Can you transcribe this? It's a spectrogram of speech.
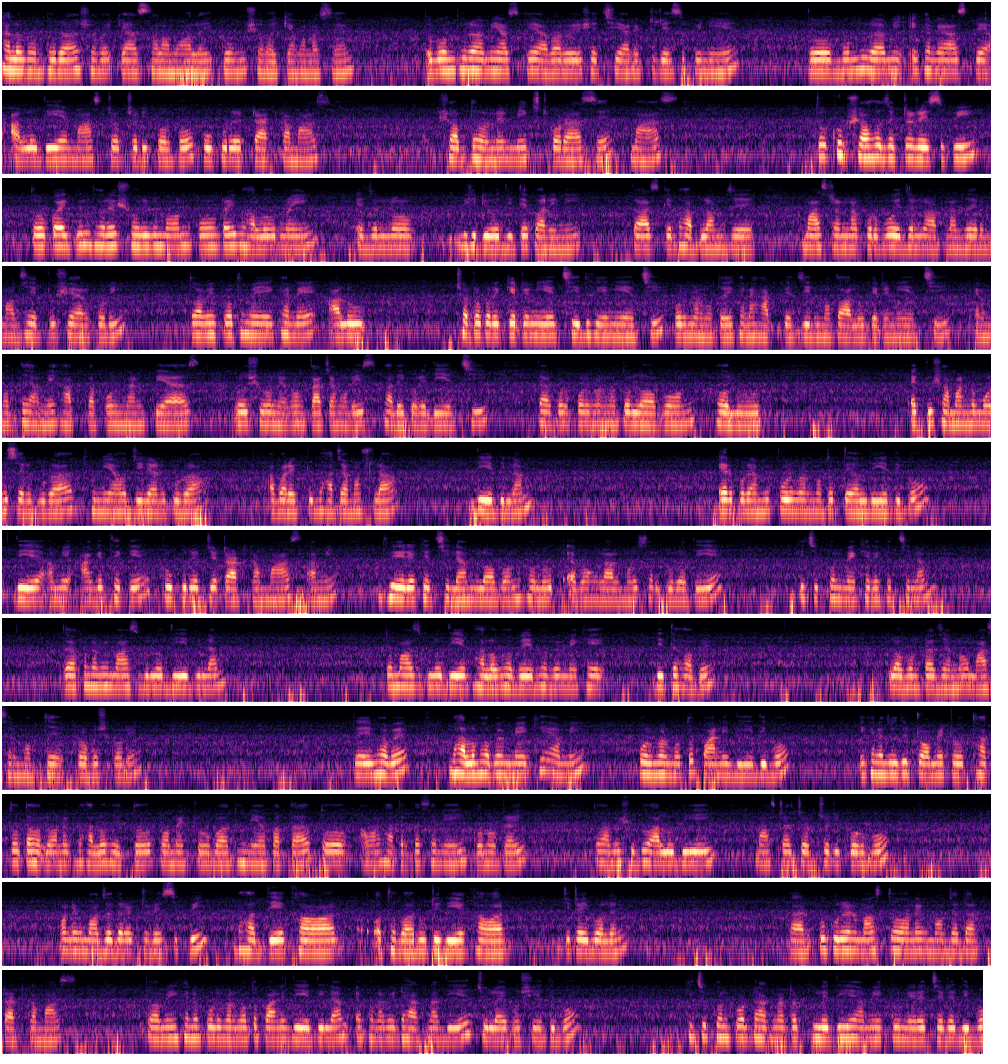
Hello বন্ধুরা, সবাইকে আসসালামু আলাইকুম। সবাই কেমন আছেন? তো বন্ধুরা, আমি আজকে আবারও এসেছি আরেকটি রেসিপি নিয়ে। তো বন্ধুরা, আমি এখানে আজকে আলু দিয়ে মাছ চচ্চড়ি করব, পুকুরের টাটকা মাছ। সব ধরনের মিক্সড করা আছে মাছ। তো খুব সহজ একটা রেসিপি তো কয়েকদিন ধরে শরীর মন কোনোটাই ভালো নেই, এজন্য ভিডিও দিতে পারিনি। তো আজকে ভাবলাম যে মাছ রান্না করব এই জন্য আপনাদের মাঝে একটু শেয়ার করি। তো আমি প্রথমে এখানে আলু ছোট করে কেটে নিয়েছি, ধুয়ে নিয়েছি। পরিমাণ মতো এখানে হাফ কেজির মতো আলু কেটে নিয়েছি। এর মধ্যে আমি হাফ কাপ পরিমাণ পেঁয়াজ, রসুন এবং কাঁচামরিচ ফালি করে দিয়েছি। তারপর পরিমাণ মতো লবণ, হলুদ, একটু সামান্য মরিচের গুঁড়া, ধনিয়া ও জিরার গুঁড়া, আবার একটু ভাজা মশলা দিয়ে দিলাম। এরপরে আমি পরিমাণ মতো তেল দিয়ে দিব। দিয়ে আমি আগে থেকে পুকুরের যে টাটকা মাছ আমি ধুয়ে রেখেছিলাম, লবণ, হলুদ এবং লাল মরিচের গুঁড়ো দিয়ে কিছুক্ষণ মেখে রেখেছিলাম। তো এখন আমি মাছগুলো দিয়ে দিলাম। তো মাছগুলো দিয়ে ভালোভাবে এভাবে মেখে দিতে হবে। লবণটা যেন মাছের মধ্যে প্রবেশ করে। তো এইভাবে ভালোভাবে মেখে আমি পরিমাণ মতো পানি দিয়ে দিব। এখানে যদি টমেটো থাকতো তাহলে অনেক ভালো হতো টমেটো বা ধনিয়া পাতা তো আমার হাতের কাছে নেই কোনোটাই। তো আমি শুধু আলু দিয়েই মাছটা চটচড়ি করব। অনেক মজাদার একটা রেসিপি। ভাত দিয়ে খাওয়ার অথবা রুটি দিয়ে খাওয়ার যেটাই বলেন। আর পুকুরের মাছ তো অনেক মজাদার টাটকা মাছ। তো আমি এখানে পরিমাণ মতো পানি দিয়ে দিলাম। এখন আমি ঢাকনা দিয়ে চুলায় বসিয়ে দিব। কিছুক্ষণ পর ঢাকনাটা খুলে দিয়ে আমি একটু নেড়ে চেড়ে দিব।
